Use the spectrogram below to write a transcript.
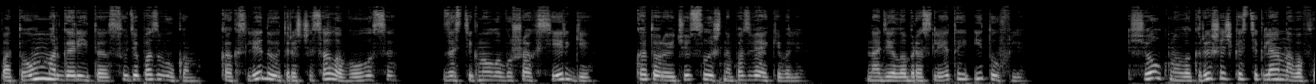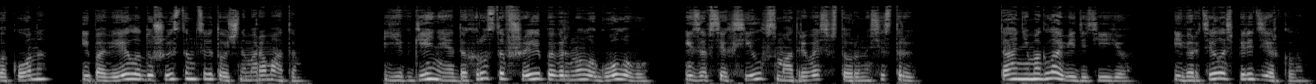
Потом Маргарита, судя по звукам, как следует расчесала волосы, застегнула в ушах серьги, которые чуть слышно позвякивали, надела браслеты и туфли. Щелкнула крышечка стеклянного флакона и повеяла душистым цветочным ароматом. Евгения до хруста в шее повернула голову, изо всех сил всматриваясь в сторону сестры. Та не могла видеть ее и вертелась перед зеркалом.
